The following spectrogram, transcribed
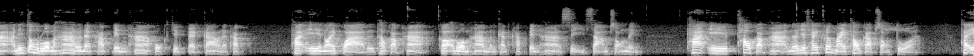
5 อันนี้ต้องรวม 5 ด้วยนะครับ เป็น 5 6 7 8 9 นะครับ ถ้า a น้อยกว่าหรือเท่ากับ 5 ก็รวม 5 เหมือนกันครับ เป็น 5 4 3 2 1 ถ้า a เท่ากับ 5เนื้อจะใช้เครื่องหมายเท่ากับ 2 ตัว ถ้า a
